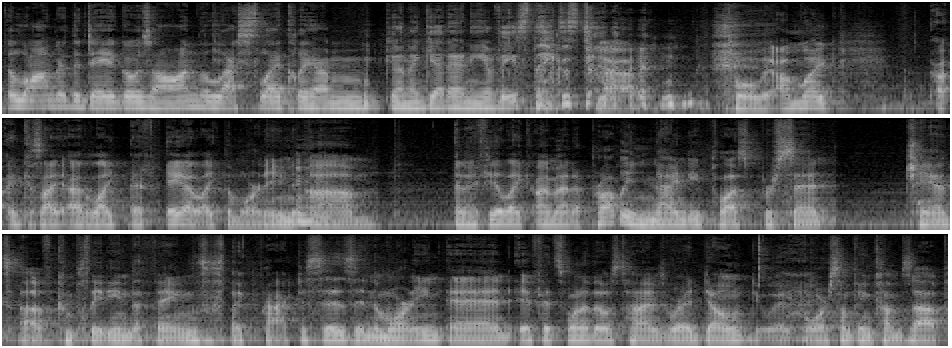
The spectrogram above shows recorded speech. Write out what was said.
the longer the day goes on, the less likely I'm gonna get any of these things done. Yeah, totally. I'm like, because I, I like if a I like the morning, Mm-hmm. um, and I feel like I'm at a probably ninety plus percent chance of completing the things like practices in the morning. And if it's one of those times where I don't do it or something comes up,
